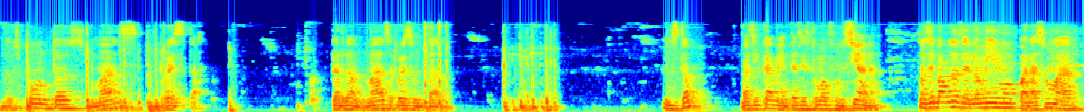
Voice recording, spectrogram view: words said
dos puntos más resta perdón, más resultado. ¿Listo? Básicamente así es como funciona. Entonces vamos a hacer lo mismo para sumar.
